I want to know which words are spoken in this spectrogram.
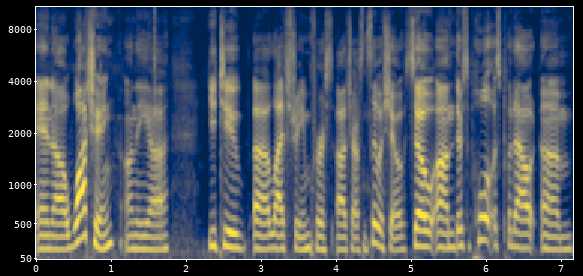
and uh, watching on the uh, YouTube uh, live stream for uh, Travis and Sliwa show. So um, there's a poll that was put out um,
